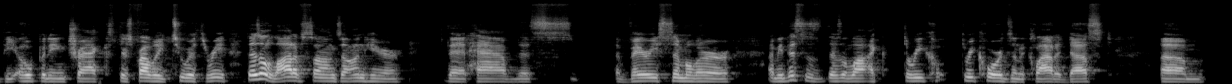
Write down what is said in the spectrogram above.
the opening tracks. There's probably two or three. There's a lot of songs on here that have this a very similar. I mean, this is there's a lot like three three chords in a cloud of dust. Um,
